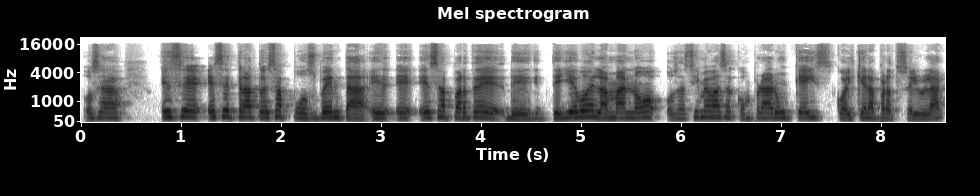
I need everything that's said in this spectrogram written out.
O sea, ese, ese trato, esa posventa, e, e, esa parte de, te llevo de la mano, o sea, sí me vas a comprar un case cualquiera para tu celular,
